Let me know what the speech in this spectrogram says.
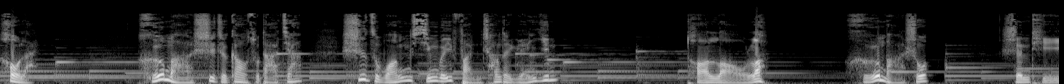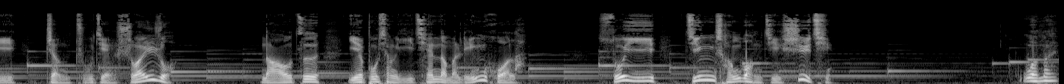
后来，河马试着告诉大家狮子王行为反常的原因。他老了，河马说，身体正逐渐衰弱，脑子也不像以前那么灵活了，所以经常忘记事情。我们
